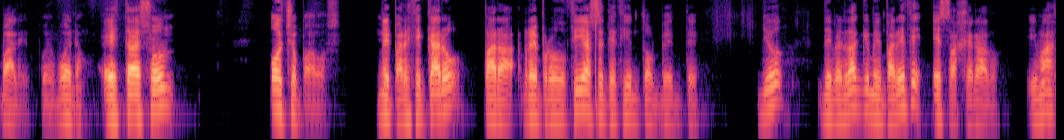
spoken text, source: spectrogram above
Vale, pues bueno, estas son 8 pavos. Me parece caro para reproducir a 720. Yo, de verdad que me parece exagerado. Y más,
